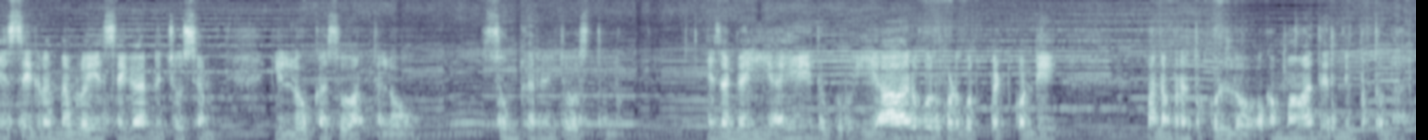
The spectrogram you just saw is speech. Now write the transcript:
ఎస్ఐ గ్రంథంలో ఎస్ఐ గారిని చూసాం ఈ లోకసు వార్తలో సుంకరిని చూస్తున్నాం నిజంగా ఈ ఐదుగురు ఈ ఆరుగురు కూడా గుర్తుపెట్టుకోండి మన బ్రతుకుల్లో ఒక మాదిరి నింపుతున్నారు.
